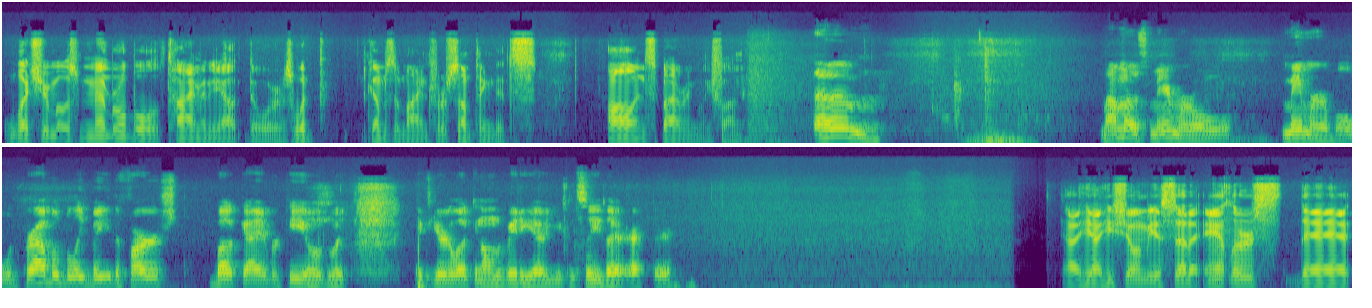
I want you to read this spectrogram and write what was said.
what's your most memorable time in the outdoors? What comes to mind for something that's awe-inspiringly fun? Um, my most memorable memorable would probably be the first buck I ever killed. Which, if you're looking on the video, you can see that right there. Uh, yeah, he's showing me a set of antlers that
